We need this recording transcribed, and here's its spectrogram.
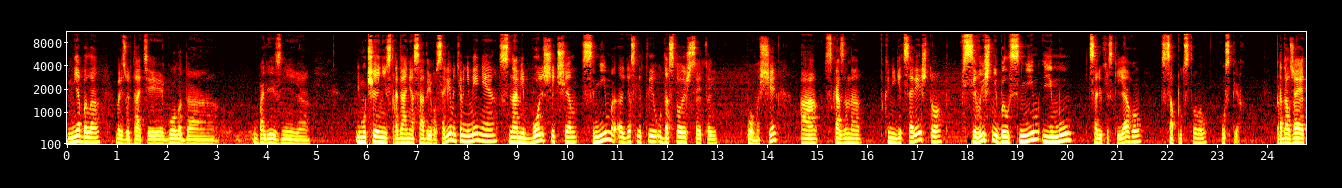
не было. В результате голода болезней и мучений, страданий осады Иерусалима, тем не менее, с нами больше, чем с ним, если ты удостоишься этой помощи. А сказано в книге царей, что Всевышний был с ним, и ему, царю Хискиягу, сопутствовал успех. Продолжает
